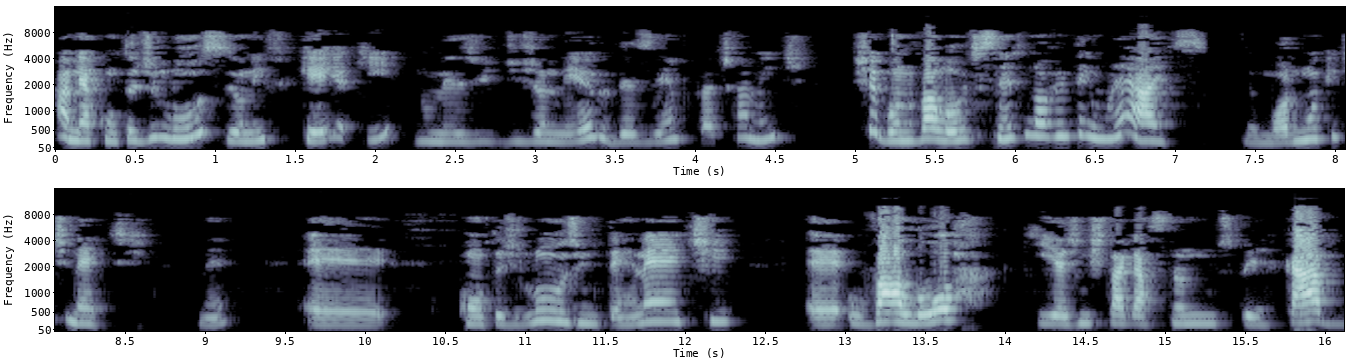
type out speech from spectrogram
A minha conta de luz, eu nem fiquei aqui no mês de, de janeiro, dezembro praticamente, chegou no valor de 191 reais. Eu moro numa kitnet. Né? É, conta de luz, de internet, é, o valor que a gente está gastando no supermercado,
